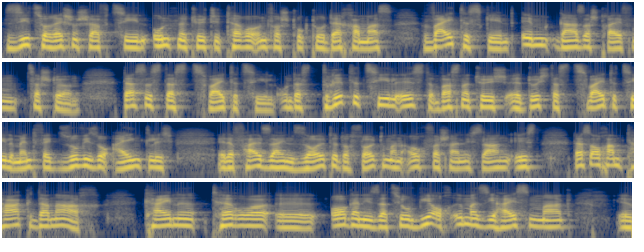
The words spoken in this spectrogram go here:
sie zur Rechenschaft ziehen und natürlich die Terrorinfrastruktur der Hamas weitestgehend im Gazastreifen zerstören. Das ist das zweite Ziel. Und das dritte Ziel ist, was natürlich äh, durch das zweite Ziel im Endeffekt sowieso eigentlich äh, der Fall sein sollte, doch sollte man auch wahrscheinlich sagen, ist, dass auch am Tag danach keine Terrororganisation, äh, wie auch immer sie heißen mag, äh,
